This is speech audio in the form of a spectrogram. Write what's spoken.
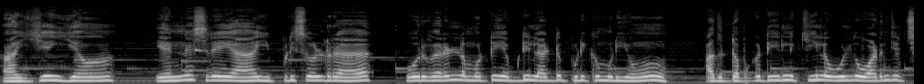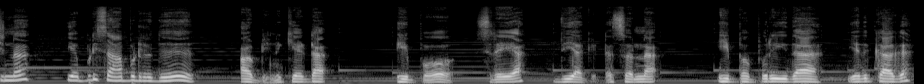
ஐயையோ என்ன ஸ்ரேயா இப்படி சொல்ற? ஒரு விரல்ல மட்டும் எப்படி லட்டு பிடிக்க முடியும்? அது டொப்பக்கட்டின்னு கீழே உழுந்து உடஞ்சிடுச்சுன்னா எப்படி சாப்பிடுறது? அப்படின்னு கேட்டா. இப்போ ஸ்ரேயா தியா கிட்ட சொன்னா இப்ப புரியுதா? எதுக்காக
